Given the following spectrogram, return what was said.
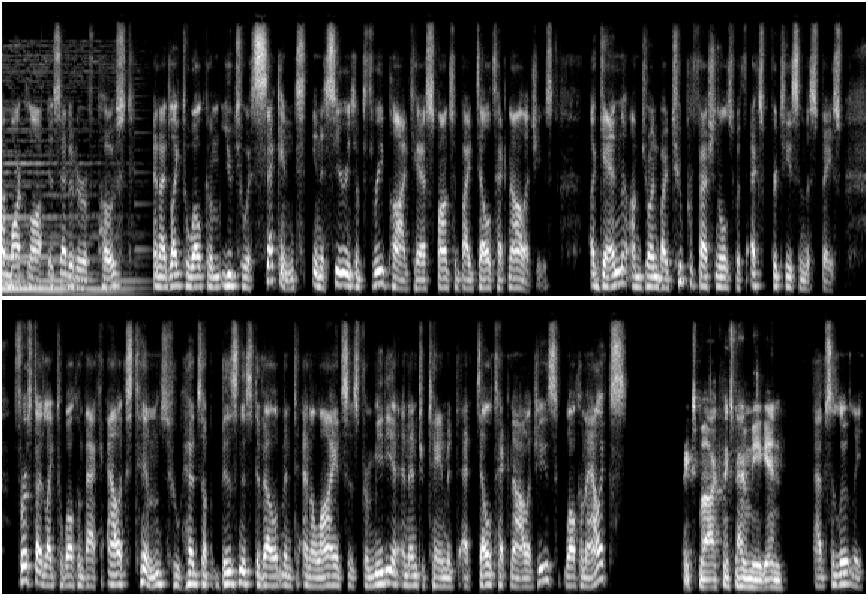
I'm Mark Loftus, editor of Post, and I'd like to welcome you to a second in a series of three podcasts sponsored by Dell Technologies. Again, I'm joined by two professionals with expertise in the space. First, I'd like to welcome back Alex Timbs, who heads up business development and alliances for media and entertainment at Dell Technologies. Welcome, Alex. Thanks, Mark. Thanks for having me again. Absolutely.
